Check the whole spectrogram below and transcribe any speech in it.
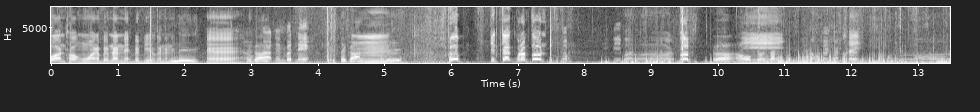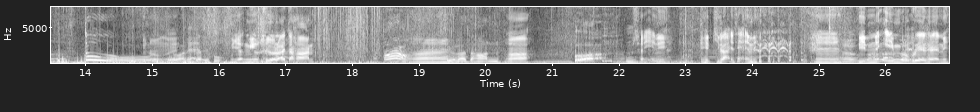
บ่อนท้องงัวน่ะแบบนั้นแหละแบบเดียวกันนั่นแหละนี่ เออในการบาทนั้นเบิดนี้ในการอืม นี่ ฮึบจึกจักบ่น้ำต้น นี่บ่ปึ๊บ เออเอาออกจอยกันต้องช่วยกันใช่ตู้โอ้พี่น้องเอ้เดี๋ยยวอันนี้จะไอ้ผู้อย่างนี้เสือลายทหารโอ้เชื่อราชทหารอ่าใช่นี่เฮ็ดขี้ได้แท้นี่เออกินยังอิ่มกรุบเรียแท้นี่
